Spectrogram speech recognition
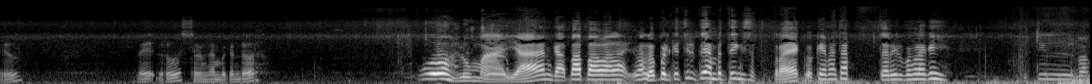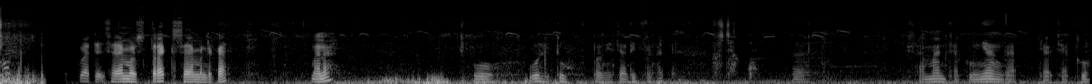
Yuk. Baik, terus jangan sampai kendor. Wah, lumayan, nggak apa-apa walaupun kecil itu yang penting strike. Oke, mantap. Cari lubang lagi. Kecil banget. Adik saya mau strike, saya mendekat mana? Oh wah itu bangnya cantik banget. Oh, jagung. Uh, saman jagungnya enggak enggak jagung.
